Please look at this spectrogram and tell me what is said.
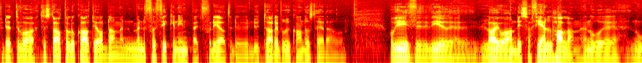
Det, var, det starta lokalt i Odda, men, men det fikk en impact fordi at du, du tar det i bruk andre steder. Og, og vi, vi, la jo an disse fjellhallene. Nå, nå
